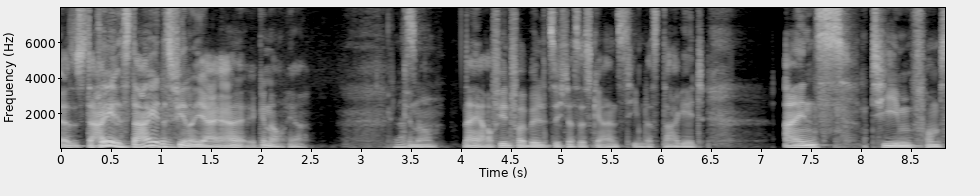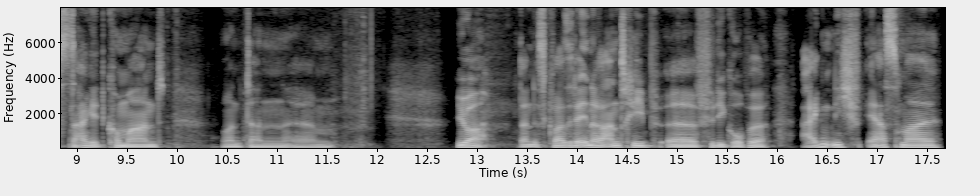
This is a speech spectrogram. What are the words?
also Stargate. Stargate ist 400. Ja, ja, genau, ja. Klasse. Genau. Naja, auf jeden Fall bildet sich das SG1-Team, das Stargate 1-Team vom Stargate Command. Und dann, ähm, ja, dann ist quasi der innere Antrieb äh, für die Gruppe eigentlich erstmal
